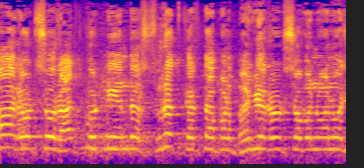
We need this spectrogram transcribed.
આ રોડ શો રાજકોટની અંદર સુરત કરતાં પણ ભવ્ય રોડ શો બનવાનો છે.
